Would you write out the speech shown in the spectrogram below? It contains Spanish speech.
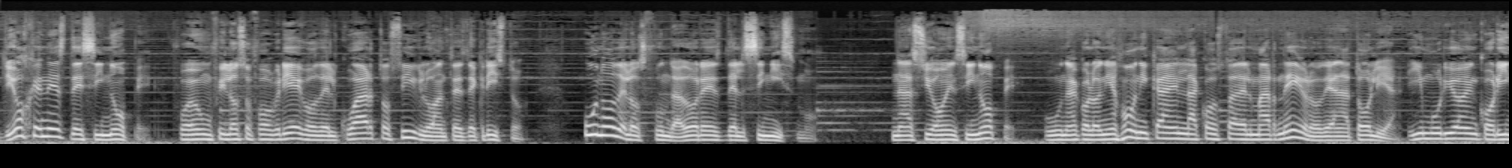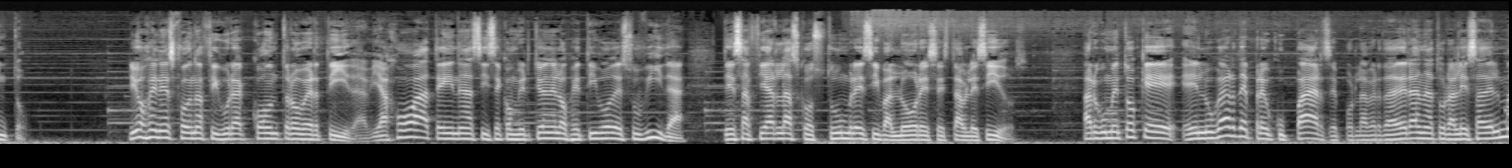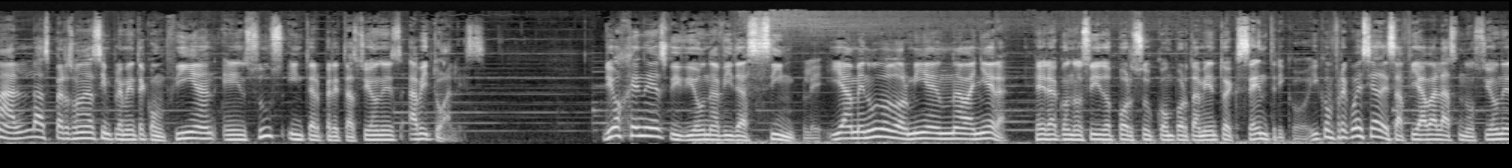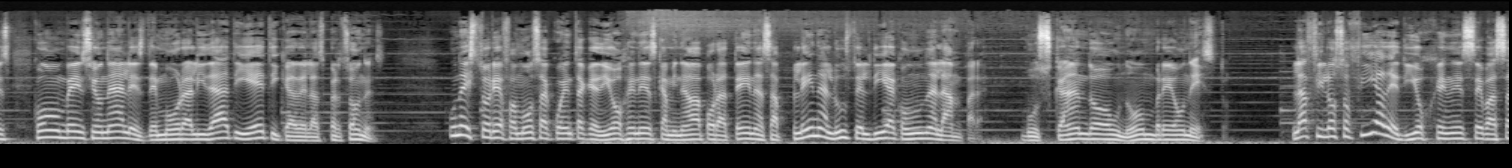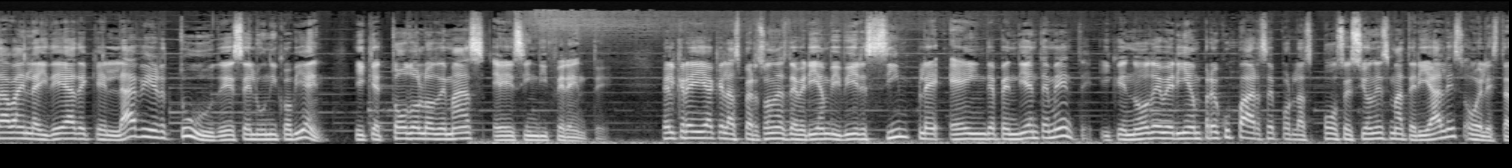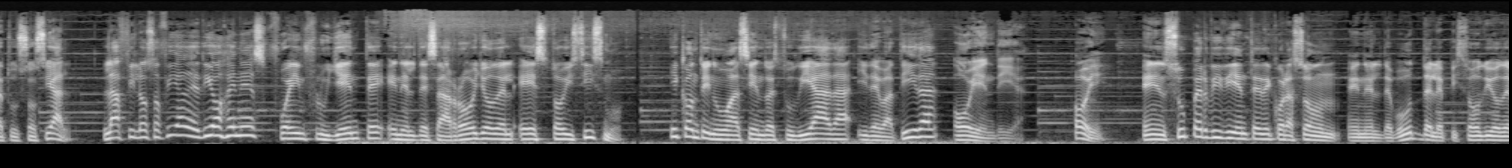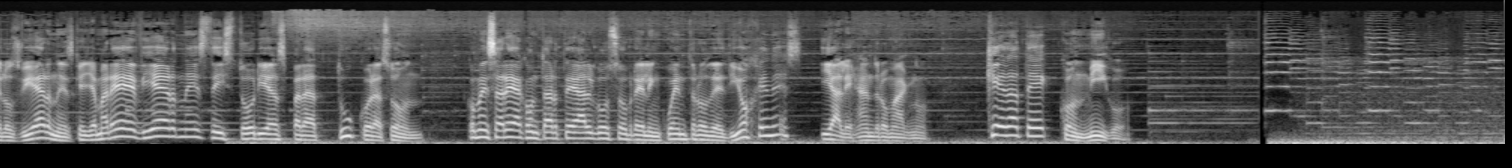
Diógenes de Sinope fue un filósofo griego del cuarto siglo antes de Cristo, uno de los fundadores del cinismo. Nació en Sinope, una colonia jónica en la costa del Mar Negro de Anatolia, y murió en Corinto. Diógenes fue una figura controvertida, viajó a Atenas y se convirtió en el objetivo de su vida, desafiar las costumbres y valores establecidos argumentó que en lugar de preocuparse por la verdadera naturaleza del mal, las personas simplemente confían en sus interpretaciones habituales. Diógenes vivió una vida simple y a menudo dormía en una bañera. Era conocido por su comportamiento excéntrico y con frecuencia desafiaba las nociones convencionales de moralidad y ética de las personas. Una historia famosa cuenta que Diógenes caminaba por Atenas a plena luz del día con una lámpara buscando a un hombre honesto. La filosofía de Diógenes se basaba en la idea de que la virtud es el único bien y que todo lo demás es indiferente. Él creía que las personas deberían vivir simple e independientemente y que no deberían preocuparse por las posesiones materiales o el estatus social. La filosofía de Diógenes fue influyente en el desarrollo del estoicismo, y continúa siendo estudiada y debatida hoy en día. Hoy, en Superviviente de Corazón, en el debut del episodio de los viernes que llamaré Viernes de Historias para tu Corazón, comenzaré a contarte algo sobre el encuentro de Diógenes y Alejandro Magno. Quédate conmigo.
